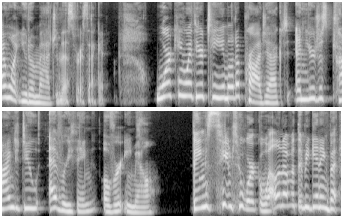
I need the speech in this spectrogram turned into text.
I want you to imagine this for a second. Working with your team on a project, and you're just trying to do everything over email. Things seem to work well enough at the beginning, but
